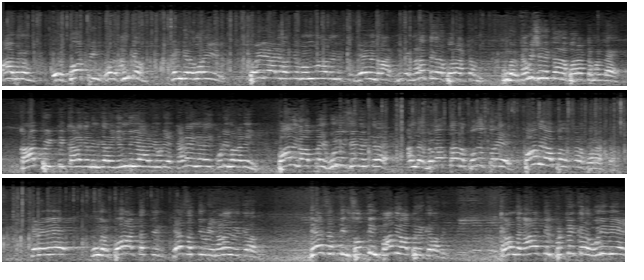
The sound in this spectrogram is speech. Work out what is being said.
மாபெரும் ஒரு தோப்பின் ஒரு அங்கம் என்கிற முறையில் தொழிலாளி வர்க்கம் உங்களோடு நிற்கும். ஏனென்றால் நீங்கள் நடத்துகிற போராட்டம் உங்கள் கமிஷனுக்கான போராட்டம் அல்ல. காப்பீட்டு கழகம் என்கிற இந்தியாவினுடைய கடைநிலை குடிமகனின் பாதுகாப்பை உறுதி செய்திருக்கிற அந்த மிகத்தான பொதுத்துறையை பாதுகாப்பதற்கான போராட்டம். எனவே உங்கள் போராட்டத்தில் தேசத்தினுடைய நலன் இருக்கிறது. தேசத்தின் சொத்தின் பாதுகாப்பு இருக்கிறது. கடந்த காலத்தில் பெற்றிருக்கிற உரிமையை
